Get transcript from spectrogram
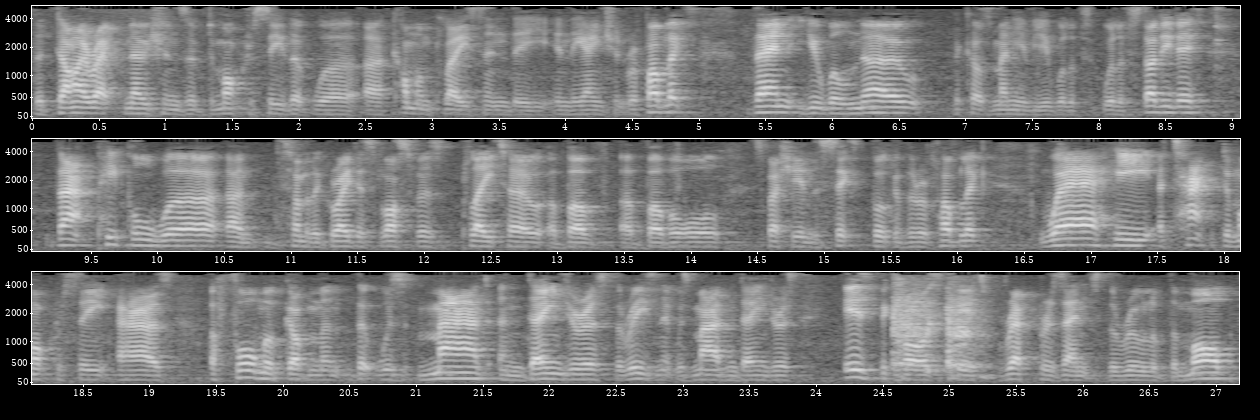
the direct notions of democracy that were uh, commonplace in the, in the ancient republics, then you will know, because many of you will have, will have studied it, that people were um, some of the greatest philosophers, Plato above, above all, especially in the sixth book of the Republic, where he attacked democracy as a form of government that was mad and dangerous. The reason it was mad and dangerous is because it represents the rule of the mob.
